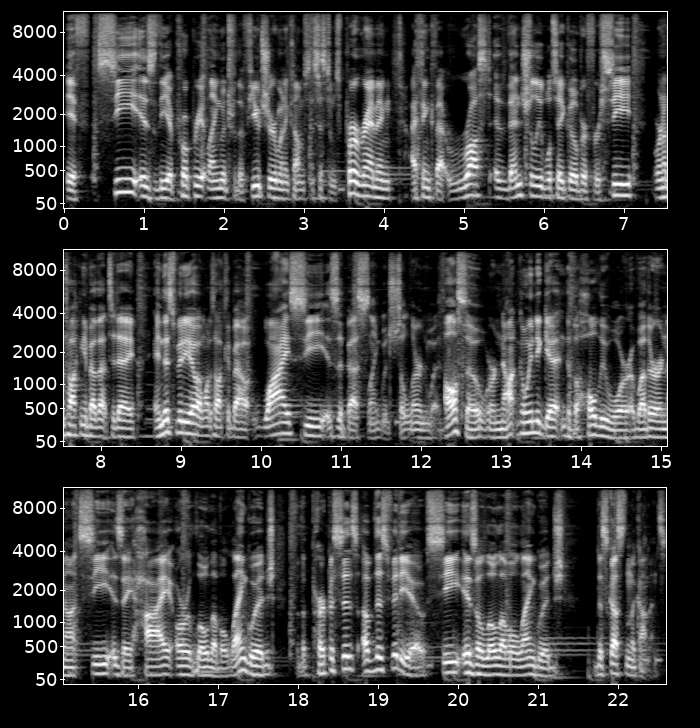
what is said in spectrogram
If C is the appropriate language for the future when it comes to systems programming, I think that Rust eventually will take over for C. We're not talking about that today. In this video, I want to talk about why C is the best language to learn with. Also, we're not going to get into the holy war of whether or not C is a high or low level language. For the purposes of this video, C is a low level language discussed in the comments.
